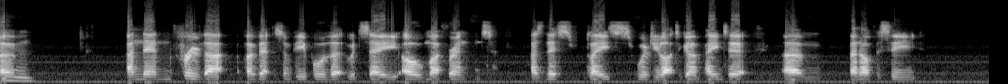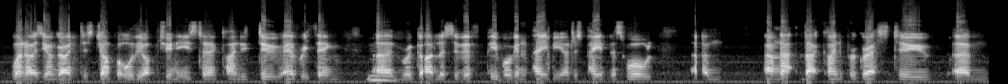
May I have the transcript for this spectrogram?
Um, Yeah. And then through that, I met some people that would say, "Oh, my friend has this place. Would you like to go and paint it?" Um, and obviously, when I was younger, I'd just jump at all the opportunities to kind of do everything, Mm. um, regardless of if people were going to pay me. I'd just paint this wall, um, and that that kind of progressed to um,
